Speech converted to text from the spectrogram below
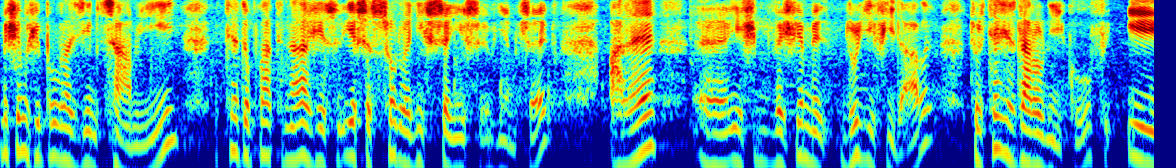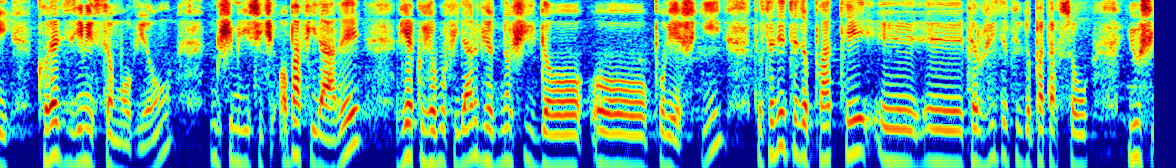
My się musimy porównać z Niemcami. Te dopłaty na razie jeszcze są niższe niż w Niemczech, ale e, jeśli weźmiemy drugi filar, który też jest dla rolników i koledzy z Niemiec to mówią, musimy liczyć oba filary, wielkość obu filarów i odnosić do o, powierzchni, to wtedy te dopłaty, y, y, te różnice w tych dopłatach są już,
